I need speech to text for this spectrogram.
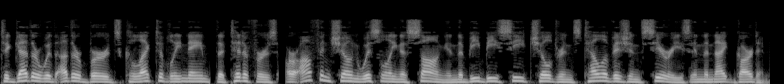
together with other birds collectively named the tittifers, are often shown whistling a song in the BBC children's television series In the Night Garden.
